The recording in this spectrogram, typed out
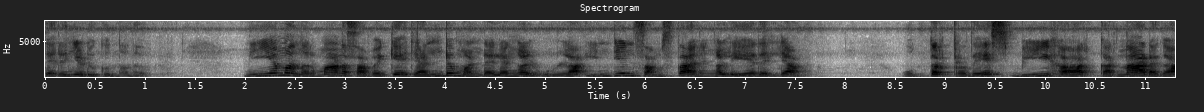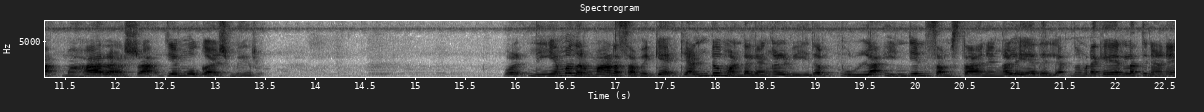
തിരഞ്ഞെടുക്കുന്നത്. നിയമനിർമ്മാണ സഭയ്ക്ക് രണ്ട് മണ്ഡലങ്ങൾ ഉള്ള ഇന്ത്യൻ സംസ്ഥാനങ്ങൾ ഏതെല്ലാം? ഉത്തർപ്രദേശ് ബീഹാർ കർണാടക മഹാരാഷ്ട്ര ജമ്മു കാശ്മീർ അപ്പോൾ നിയമനിർമ്മാണ സഭയ്ക്ക് രണ്ട് മണ്ഡലങ്ങൾ വീതം ഉള്ള ഇന്ത്യൻ സംസ്ഥാനങ്ങൾ ഏതെല്ലാം? നമ്മുടെ കേരളത്തിനാണ്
